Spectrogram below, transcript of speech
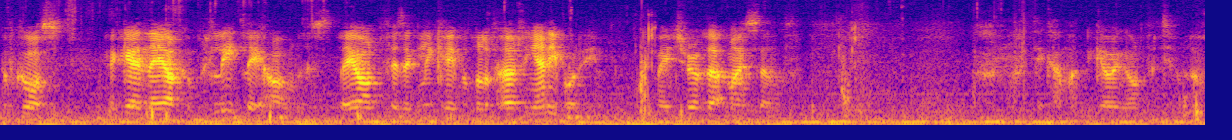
Of course, again, they are completely harmless. They aren't physically capable of hurting anybody. I made sure of that myself. I think I might be going on for too long.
